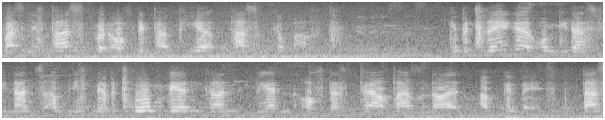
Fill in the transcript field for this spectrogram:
Was nicht passt, wird auf dem Papier passend gemacht. Die Beträge, um die das Finanzamt nicht mehr betrogen werden kann, werden auf das Personal abgewälzt. Das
